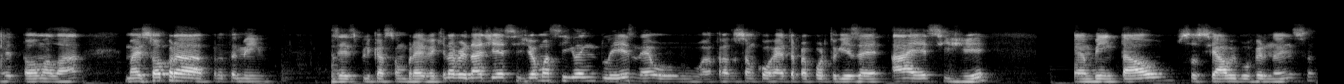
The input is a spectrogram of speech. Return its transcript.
retoma lá. Mas só para também fazer a explicação breve aqui, na verdade, ESG é uma sigla em inglês, né? O, a tradução correta para português é ASG, é ambiental, social e governança.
